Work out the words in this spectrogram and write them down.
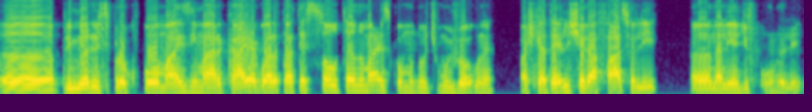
Ah, primeiro ele se preocupou mais em marcar e agora tá até se soltando mais, como no último jogo, né? Acho que até ele chega fácil ali, ah, na linha de fundo ali.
